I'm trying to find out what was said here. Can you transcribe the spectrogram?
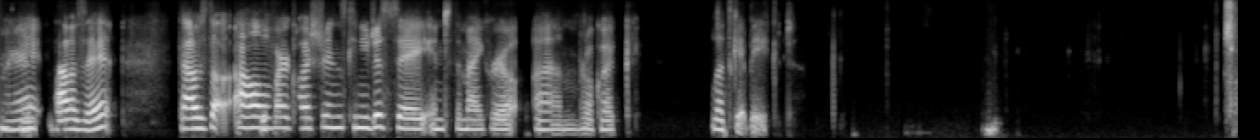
All Mhm. that was it. That was the, all of our questions. Can you just say into the mic real, um, real quick? Let's get baked.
